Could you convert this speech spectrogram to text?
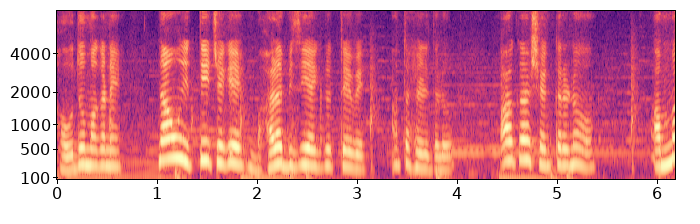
ಹೌದು ಮಗನೇ, ನಾವು ಇತ್ತೀಚೆಗೆ ಬಹಳ ಬ್ಯುಸಿಯಾಗಿರುತ್ತೇವೆ ಅಂತ ಹೇಳಿದಳು. ಆಗ ಶಂಕರನು, ಅಮ್ಮ,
